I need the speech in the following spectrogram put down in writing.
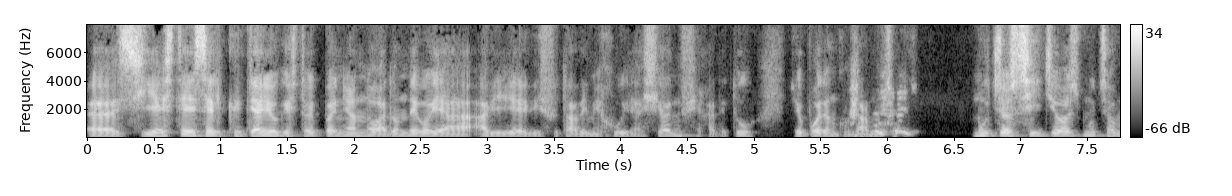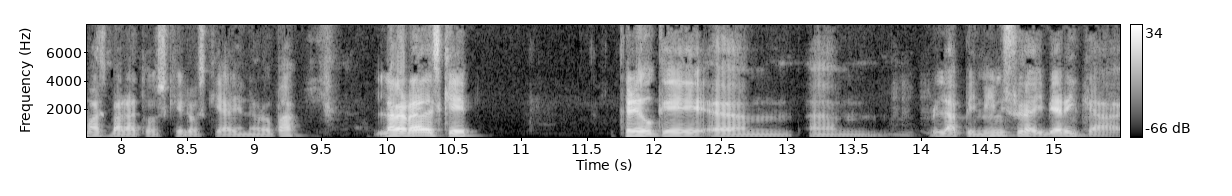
eh, si este es el criterio que estoy poniendo a dónde voy a, a, vivir y disfrutar de mi jubilación, fíjate tú, yo puedo encontrar muchos muchos sitios mucho más baratos que los que hay en Europa. La verdad es que creo que em, em, la península ibérica,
